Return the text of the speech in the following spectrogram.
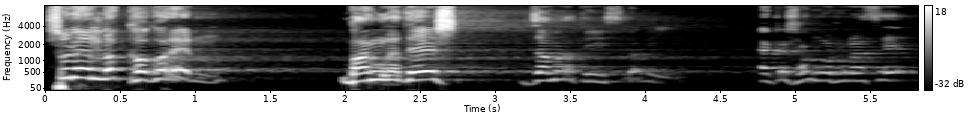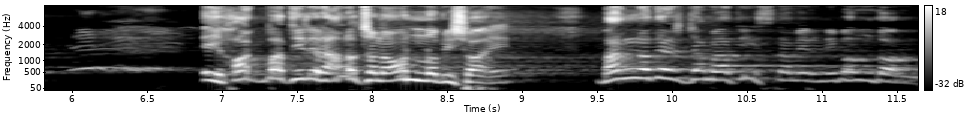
শুনেন, লক্ষ্য করেন, বাংলাদেশ জামাতে ইসলামী একটা সংগঠন আছে। এই হক বাতিলের আলোচনা অন্য বিষয়। বাংলাদেশ জামাতে ইসলামের নিবন্ধন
